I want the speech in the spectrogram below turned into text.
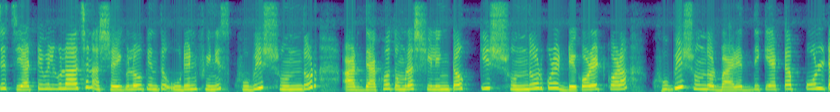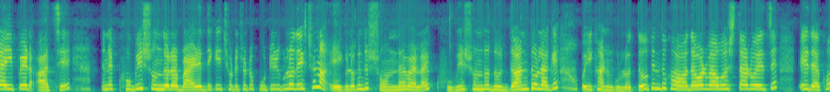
যে চেয়ার টেবিলগুলো আছে না, সেইগুলোও কিন্তু উডেন ফিনিশ খুবই সুন্দর। আর দেখো, তোমরা সিলিংটাও কি সুন্দর করে ডেকোরেট করা। খুবই সুন্দর বাইরের দিকে একটা পোল টাইপের আছে। মানে খুবই সুন্দর আর বাইরের দিকে ছোট ছোট কুটিরগুলো দেখছ না? এইগুলো কিন্তু সন্ধ্যাবেলায় খুবই সুন্দর দুর্দান্ত লাগে। ওইখানগুলোতেও কিন্তু খাওয়া দাওয়ার ব্যবস্থা রয়েছে। এই দেখো,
